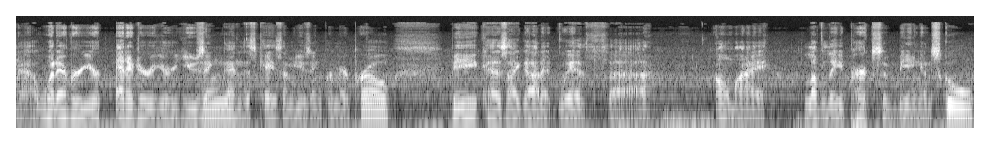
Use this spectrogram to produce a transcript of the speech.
uh, whatever your editor you're using. In this case, I'm using Premiere Pro because I got it with uh, all my lovely perks of being in school.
